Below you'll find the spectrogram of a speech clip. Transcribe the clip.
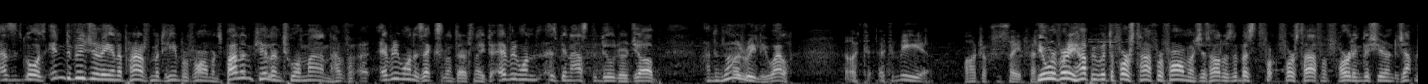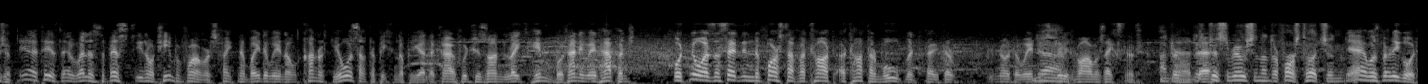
as it goes individually and apart from a team performance, Ballinkillen to a man have uh, everyone is excellent there tonight. Everyone has been asked to do their job, and they've done it really well. No, t- to me, all jokes aside, You were very happy with the first half performance. You thought it was the best f- first half of hurling this year in the championship. Yeah, it is. Uh, Well, it's the best, you know, team performers. In fact, now, by the way, now Conor Keogh's after picking up a yellow card, which is unlike him. But anyway, it happened. But no, as I said in the first half, I thought, I thought their movement, like their, you know, the way they Yeah. distributed the ball was excellent. And their, And, uh, distribution and their first touch, and yeah, it was very good.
